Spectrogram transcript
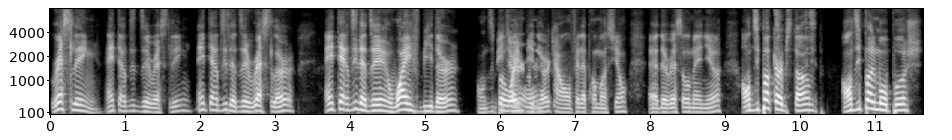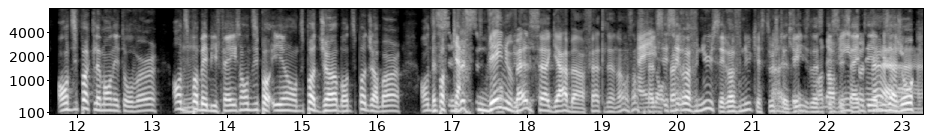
wrestling, interdit de dire wrestling, interdit de dire wrestler, interdit de dire wife beater. On dit pas Beater, wife ouais. beater quand on fait la promotion euh, de WrestleMania. On dit pas curb stomp. On dit pas le mot push. On dit pas que le monde est over. On dit Mhm. pas babyface. On dit pas heel. On dit pas job. On dit pas jobber. On dit pas C'est une vieille nouvelle, ça, Gab, en fait. Là. Non, Ben, c'est revenu, c'est revenu, qu'est-ce que je te dis. là, ça a été mis à jour. à-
